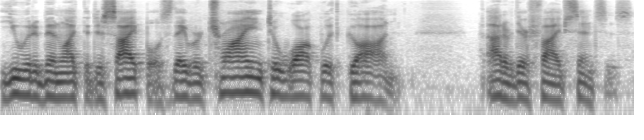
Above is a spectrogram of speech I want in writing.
you would have been like the disciples. They were trying to walk with God out of their five senses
